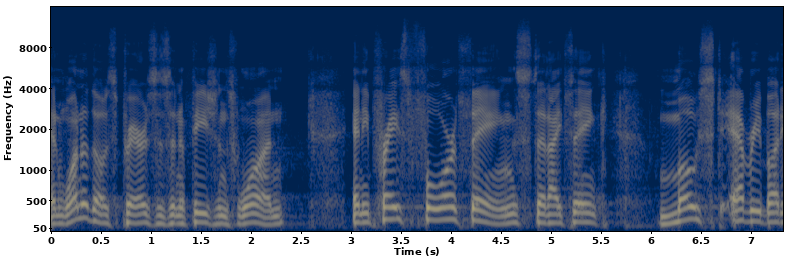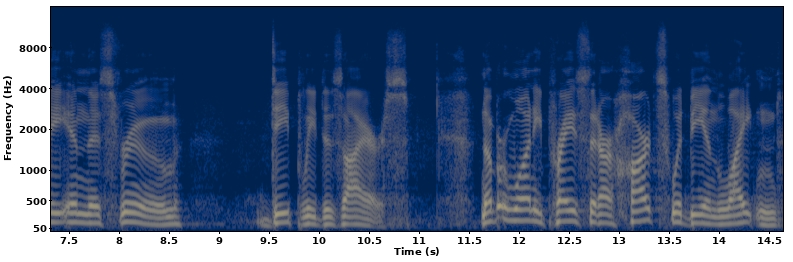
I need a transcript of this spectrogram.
And one of those prayers is in Ephesians 1. And he prays four things that I think most everybody in this room deeply desires. Number one, he prays that our hearts would be enlightened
